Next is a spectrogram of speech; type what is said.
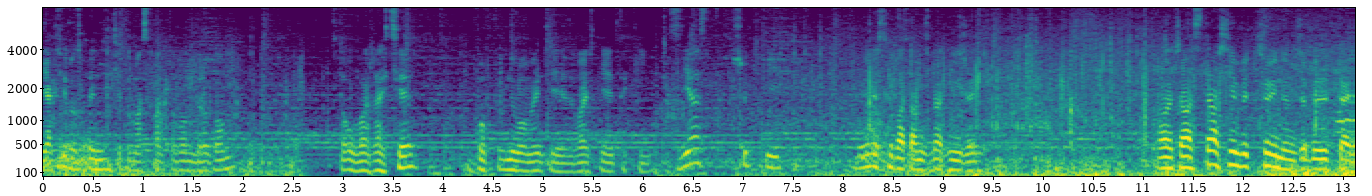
jak się rozpędzicie tą asfaltową drogą, to uważajcie, bo w pewnym momencie jest właśnie taki zjazd szybki, Nie jest chyba tam znak niżej. Ale trzeba strasznie być czujnym, żeby ten.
